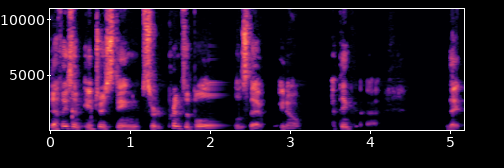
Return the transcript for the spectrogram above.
definitely some interesting sort of principles that you know I think uh, that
